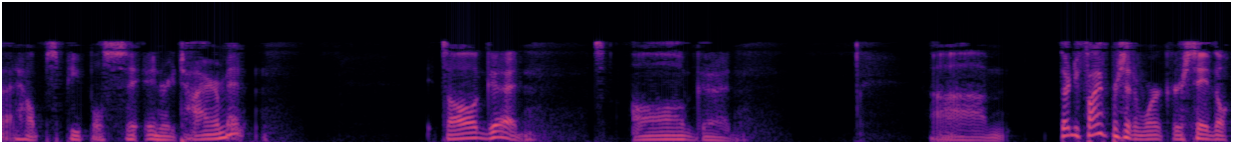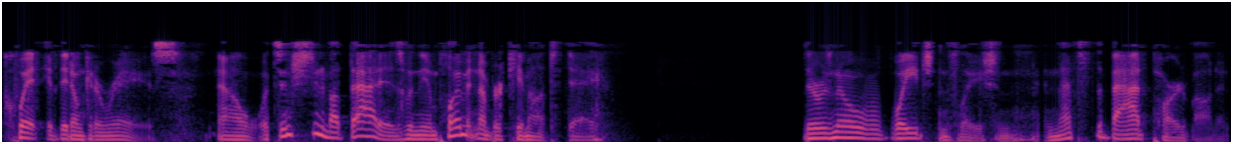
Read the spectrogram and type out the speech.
that helps people sit in retirement. It's all good. It's all good. Um, 35% of workers say they'll quit if they don't get a raise. Now, what's interesting about that is when the employment number came out today, there was no wage inflation, and that's the bad part about it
